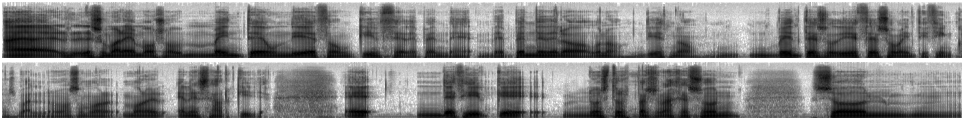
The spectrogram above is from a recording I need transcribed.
le sumaremos un 20, un 10 o un 15, depende. Depende de lo... Bueno, 10 no, 20 o 10 o 25, ¿vale? Nos vamos a mover en esa horquilla decir que nuestros personajes son, son,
